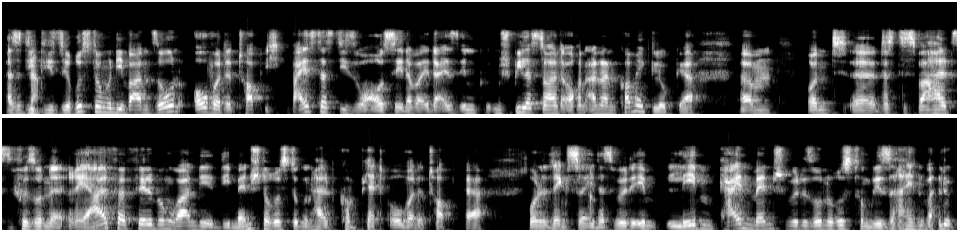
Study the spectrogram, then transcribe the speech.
Also die, ja. diese Rüstungen, die waren so over the top. Ich weiß, dass die so aussehen, aber da ist im, im Spiel hast du halt auch einen anderen Comic-Look, ja. Ähm, und äh, das, das war halt für so eine Realverfilmung waren die, die Menschenrüstungen halt komplett over the top, ja. Wo du denkst, so, ey, das würde im Leben, kein Mensch würde so eine Rüstung designen, weil du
